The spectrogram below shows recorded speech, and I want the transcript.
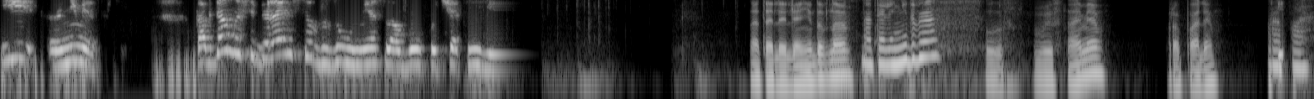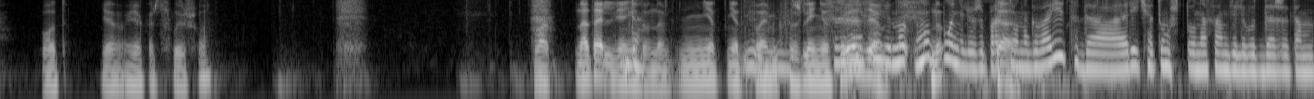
и э, немецкие. Когда мы собираемся в Зуме, слава богу, чат не видит. Наталья Леонидовна. Наталья Леонидовна. вы с нами? Пропали. Пропали. Вот, я, я кажется, слышу. Ладно. Наталья Леонидовна, да. нет, нет с вами, к сожалению, к сожалению связи. связи. Но мы Но... поняли уже, про да. что она говорит. Да, речь о том, что на самом деле вот даже там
